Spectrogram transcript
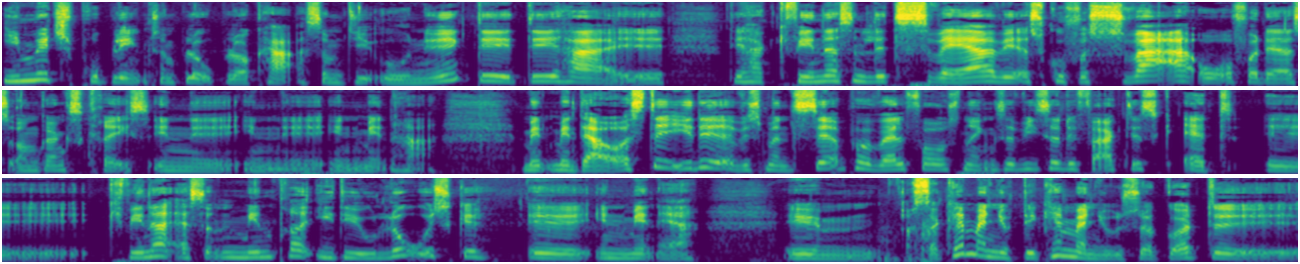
image-problem, som Blå Blok har, som de onde. Ikke? Det, det, har, øh, det har kvinder sådan lidt sværere ved at skulle forsvare over for deres omgangskreds, end, øh, end, øh, end mænd har. Men, men der er også det i det, at hvis man ser på valgforskningen, så viser det faktisk, at øh, kvinder er sådan mindre ideologiske, øh, end mænd er. Øhm, og så kan man jo, det kan man jo så godt øh,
